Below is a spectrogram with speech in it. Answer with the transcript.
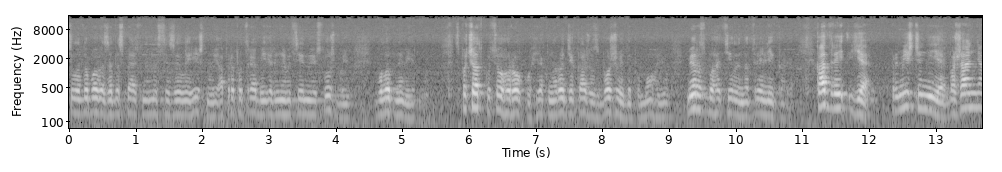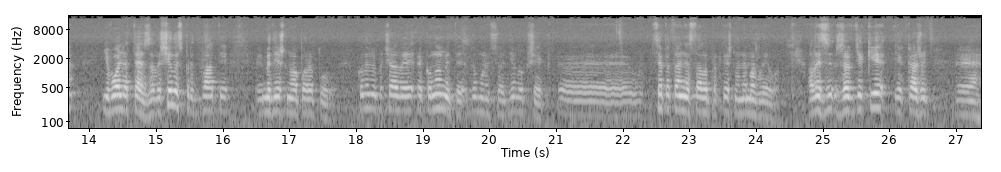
цілодобове забезпечення анестезіологічною, а при потребі і реанімаційною службою було б невірно. З початку цього року, як в народі кажуть, з Божою допомогою, ми розбагатіли на три лікаря. Кадри є, приміщення є, бажання і воля теж залишилось придбати е, медичну апаратуру. Коли ми почали економити, думаю, все, діло пшик. Е, Це питання стало практично неможливо. Але завдяки, як кажуть, е,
